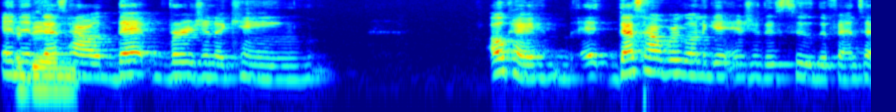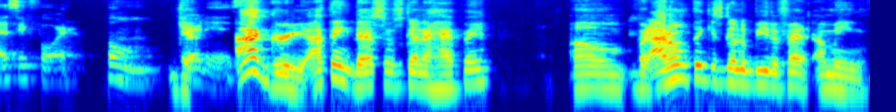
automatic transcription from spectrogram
And, And then, then- that's how that version of Kang. Okay, eh, that's how we're going to get introduced to the Fantastic Four. Boom, there it is. I agree. I think that's what's gonna happen. Um, but I don't think it's gonna be the fact. I mean,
